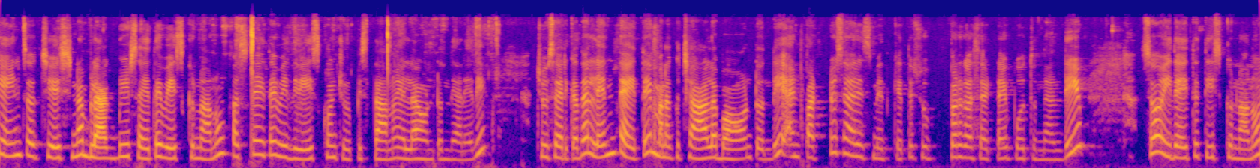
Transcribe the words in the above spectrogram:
చైన్స్ వచ్చేసిన బ్లాక్ బీడ్స్ అయితే వేసుకున్నాను. ఫస్ట్ అయితే ఇది వేసుకొని చూపిస్తాను ఎలా ఉంటుంది అనేది. చూసారు కదా లెంత్ అయితే మనకు చాలా బాగుంటుంది. అండ్ పట్టు శారీస్ మీదకి అయితే సూపర్గా సెట్ అయిపోతుందండి. సో ఇదైతే తీసుకున్నాను.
